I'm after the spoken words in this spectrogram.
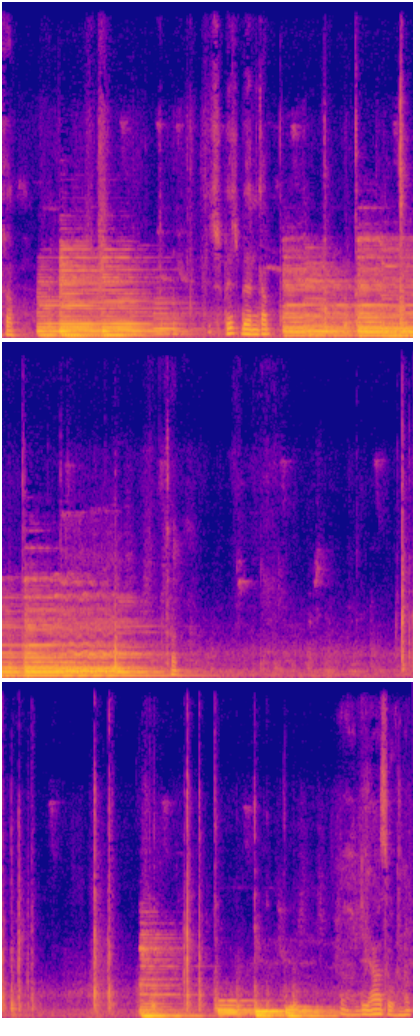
นะครับพิชพิชเบนครับ ครับ ดีห้าศูนย์ครับ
